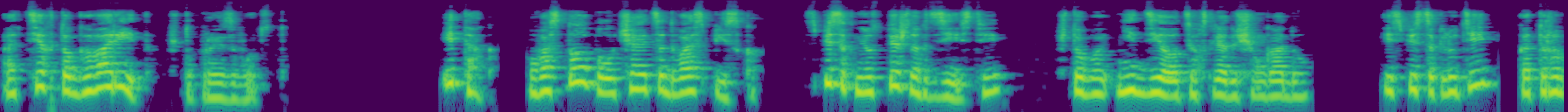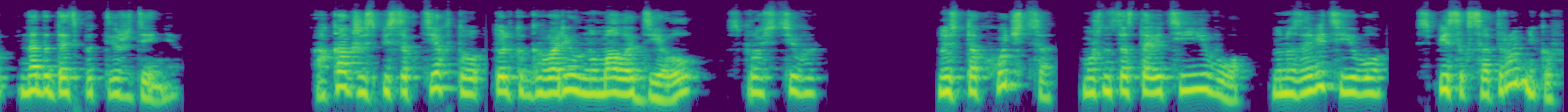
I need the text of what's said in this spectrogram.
от тех, кто говорит, что производит. Итак, у вас снова получается два списка. Список неуспешных действий, чтобы не делать их в следующем году, и список людей, которым надо дать подтверждение. А как же список тех, кто только говорил, но мало делал, спросите вы. Но если так хочется, можно составить и его, но назовите его список сотрудников,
